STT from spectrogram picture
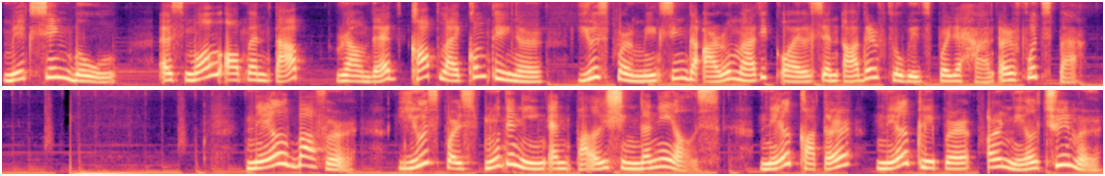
Mixing bowl. A small open top, rounded, cup-like container used for mixing the aromatic oils and other fluids for the hand or foot spa. Nail buffer. Used for smoothing and polishing the nails nail cutter, nail clipper, or nail trimmer,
